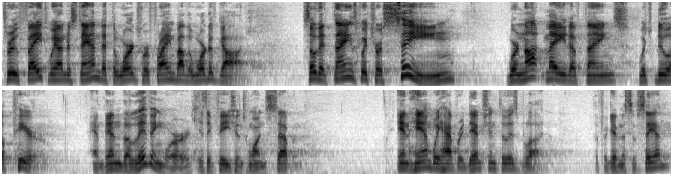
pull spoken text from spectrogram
Through faith we understand that the words were framed by the word of God, so that things which are seen we're not made of things which do appear. And then the living word is Ephesians 1 7. In him we have redemption through his blood, the forgiveness of sin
